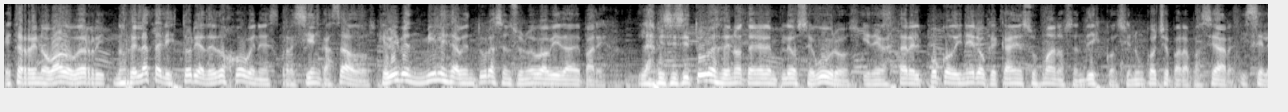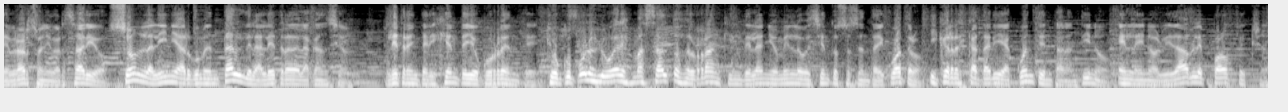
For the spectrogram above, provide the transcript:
Este renovado Berry nos relata la historia de dos jóvenes recién casados que viven miles de aventuras en su nueva vida de pareja. Las vicisitudes de no tener empleos seguros y de gastar el poco dinero que cae en sus manos en discos y en un coche para pasear y celebrar su aniversario son la línea argumental de la letra de la canción. Letra inteligente y ocurrente que ocupó los lugares más altos del ranking del año 1964 y que rescataría Quentin Tarantino en la inolvidable Pulp Fiction.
